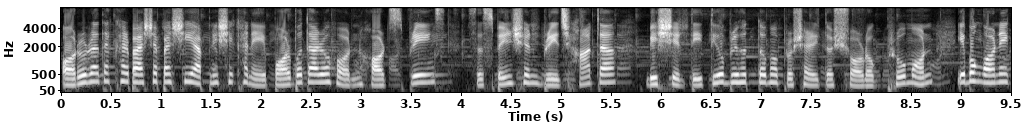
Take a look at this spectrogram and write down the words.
অরোরা দেখার পাশাপাশি আপনি সেখানে পর্বতারোহণ, হট স্প্রিংস, সাসপেনশন ব্রিজ হাঁটা, বিশ্বের দ্বিতীয় বৃহত্তম প্রসারিত সড়ক ভ্রমণ এবং অনেক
